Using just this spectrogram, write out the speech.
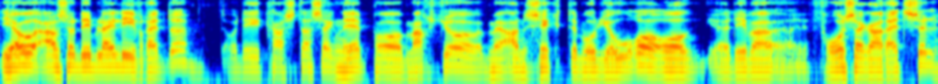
Jo, altså, de ble livredde og de kasta seg ned på marka med ansiktet mot jorda, og de var fra seg av redsel.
